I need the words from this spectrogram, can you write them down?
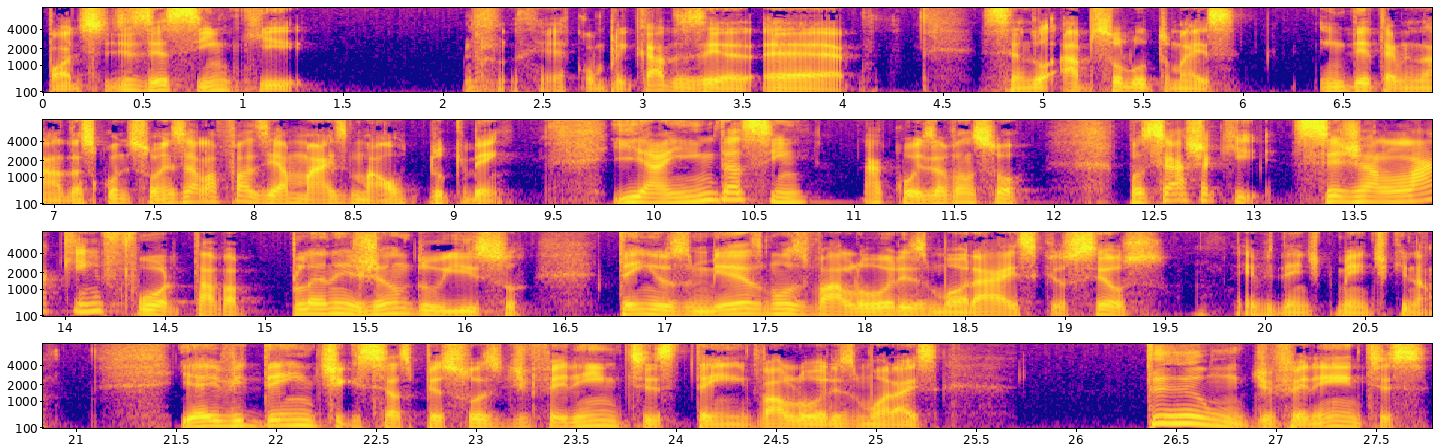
pode-se dizer sim que é complicado dizer, é, sendo absoluto, mas em determinadas condições ela fazia mais mal do que bem. E ainda assim a coisa avançou. Você acha que, seja lá quem for, estava planejando isso, tem os mesmos valores morais que os seus? Evidentemente que não. E é evidente que se as pessoas diferentes têm valores morais tão diferentes,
